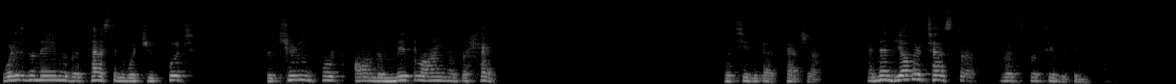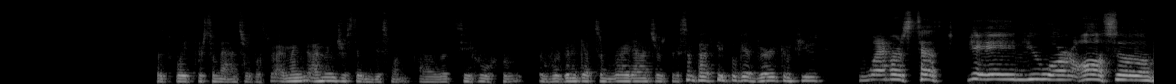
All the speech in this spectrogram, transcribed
What is the name of the test in which you put the tuning fork on the midline of the head? Let's see if you guys catch that. And then the other test, uh, let's let's see if we can let's wait for some answers. Let's, I mean, I'm interested in this one. Uh, let's see who, who we're going to get some right answers because sometimes people get very confused. Weber's test. Jane, you are awesome.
